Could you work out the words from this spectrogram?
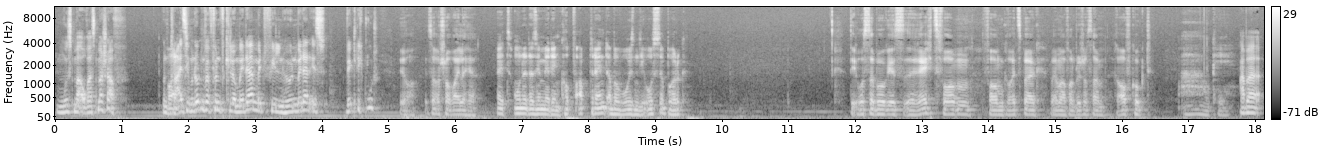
Muss man auch erstmal schaffen. Und Voll. 30 Minuten für 5 Kilometer mit vielen Höhenmetern ist wirklich gut. ja, ist auch schon eine Weile her. Jetzt, ohne dass ihr mir den Kopf abtrennt, aber wo ist denn die Osterburg? Die Osterburg ist rechts vorm, vorm Kreuzberg, wenn man von Bischofsheim raufguckt. Ah, okay. Aber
